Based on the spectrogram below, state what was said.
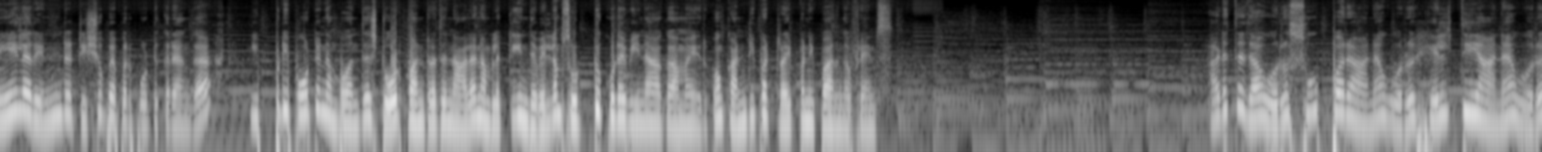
மேலே ரெண்டு டிஷ்யூ பேப்பர் போட்டுக்கிறாங்க. இப்படி போட்டு நம்ம வந்து ஸ்டோர் பண்ணுறதுனால நம்மளுக்கு இந்த வெள்ளம் சொட்டு கூட வீணாகாமல் இருக்கும். கண்டிப்பாக ட்ரை பண்ணி பாருங்கள் ஃப்ரெண்ட்ஸ் அடுத்ததாக ஒரு சூப்பரான ஒரு ஹெல்த்தியான ஒரு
